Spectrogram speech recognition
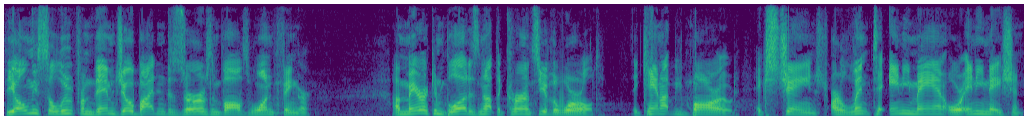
The only salute from them Joe Biden deserves involves one finger. American blood is not the currency of the world. It cannot be borrowed, exchanged, or lent to any man or any nation.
